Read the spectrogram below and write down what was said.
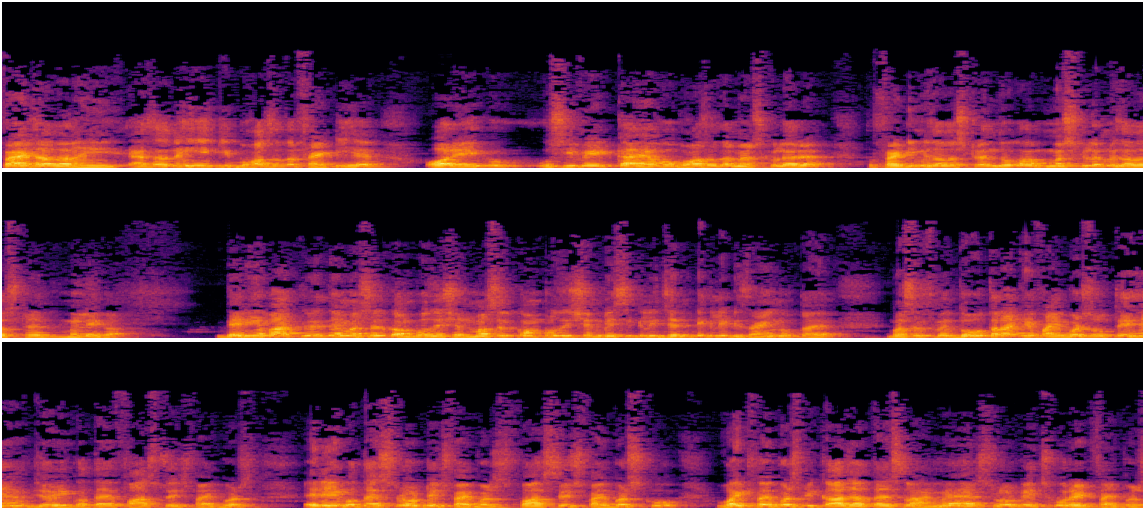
फैट ज़्यादा नहीं। ऐसा नहीं है कि बहुत ज़्यादा फैटी है और एक उसी वेट का है, वो बहुत ज़्यादा मस्कुलर है तो फैटी में ज़्यादा स्ट्रेंथ होगा मस्कुलर में ज़्यादा स्ट्रेंथ मिलेगा। देन ये बात कर लेते हैं muscle composition muscle composition basically genetically design होता है। मसल्स में दो तरह के फाइबर्स होते हैं, जो एक होता है फास्ट ट्विच फाइबर्स यानी एक होता है slow twitch fibers fast twitch fibers को व्हाइट फाइबर्स भी कहा जाता है स्लैंग में स्लो टेज को रेड फाइबर्स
